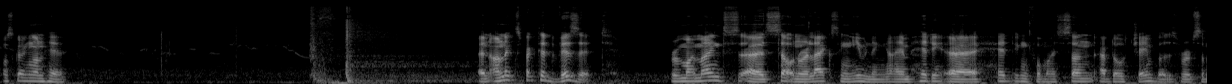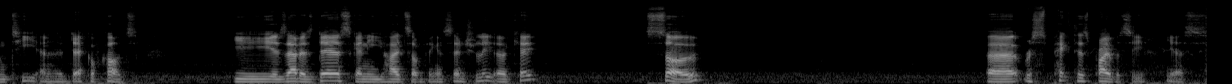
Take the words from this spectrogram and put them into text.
What's going on here? An unexpected visit. From my mind uh, set on relaxing evening, I am heading uh, heading for my son Abdul's chambers with some tea and a deck of cards. He is at his desk and he hides something essentially. Okay. So, uh, respect his privacy. Yes.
